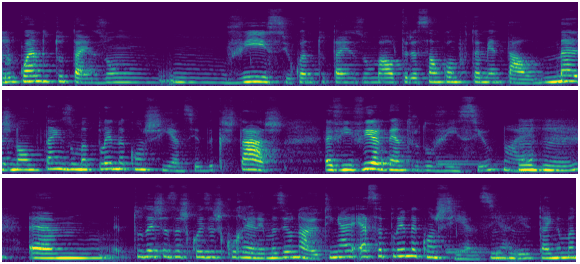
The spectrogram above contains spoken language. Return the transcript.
porque quando tu tens um, um vício, quando tu tens uma alteração comportamental mas não tens uma plena consciência de que estás a viver dentro do vício, não é? Hum, tu deixas as coisas correrem, mas eu não, eu tinha essa plena consciência, eu tenho uma,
